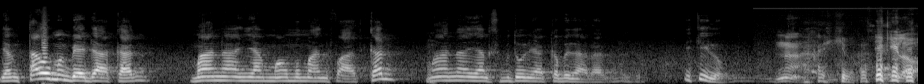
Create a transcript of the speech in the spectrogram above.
yang tahu membedakan mana yang mau memanfaatkan, mana yang sebetulnya kebenaran. Iki loh. Nah, Iki loh. iki loh.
